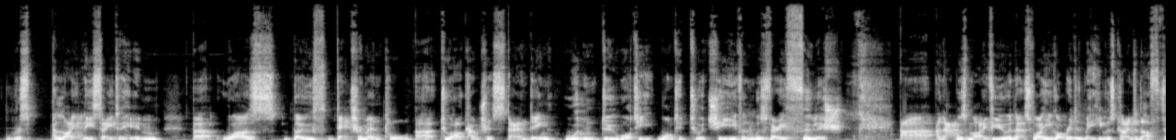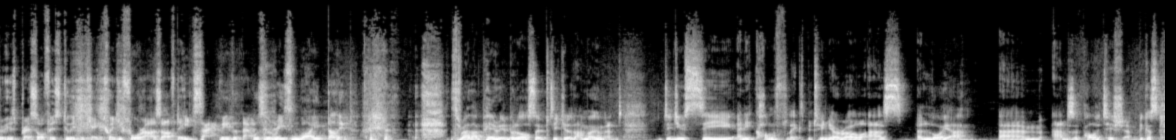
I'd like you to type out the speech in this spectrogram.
Res- politely say to him uh, was both detrimental uh, to our country's standing, wouldn't do what he wanted to achieve, and was very foolish. Uh, and that was my view, and that's why he got rid of me. He was kind enough through his press office to indicate 24 hours after he'd sacked me that that was the reason why he'd done it. Throughout that period, but also particularly at that moment, did you see any conflict between your role as a lawyer um, and as a politician because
